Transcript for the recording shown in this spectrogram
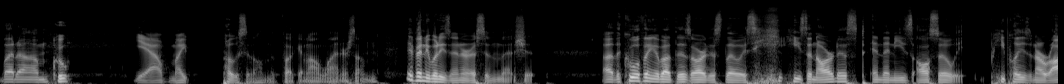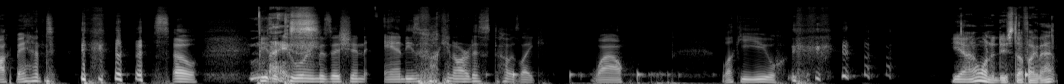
But um, Cool. Yeah, I might post it on the fucking online or something if anybody's interested in that shit. Uh, the cool thing about this artist though is he, he's an artist and then he's also he plays in a rock band. so he's a touring musician and he's a fucking artist. I was like, wow, lucky you. Yeah, I want to do stuff like that.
